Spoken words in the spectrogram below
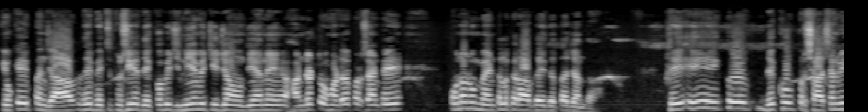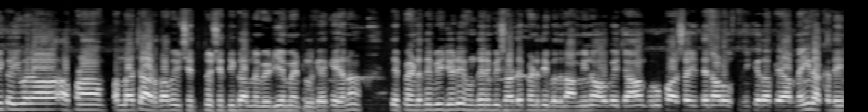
ਕਿਉਂਕਿ ਪੰਜਾਬ ਦੇ ਵਿੱਚ ਤੁਸੀਂ ਇਹ ਦੇਖੋ ਵੀ ਜਿੰਨੀਆਂ ਵੀ ਚੀਜ਼ਾਂ ਆਉਂਦੀਆਂ ਨੇ 100 ਤੋਂ 100% ਇਹ ਉਹਨਾਂ ਨੂੰ ਮੈਂਟਲ ਕਰਾਰ ਦਾ ਹੀ ਦਿੱਤਾ ਜਾਂਦਾ। ਤੇ ਇਹ ਇੱਕ ਦੇਖੋ ਪ੍ਰਸ਼ਾਸਨ ਵੀ ਕਈ ਵਾਰ ਆਪਣਾ ਪੱਲਾ ਝਾੜਦਾ ਵੀ ਛੇਤੀ ਤੋਂ ਛੇਤੀ ਗੱਲ ਨਵੇੜੀਏ ਮੈਂਟਲ ਕਹਿ ਕੇ ਹਨਾ। ਤੇ ਪਿੰਡ ਦੇ ਵੀ ਜਿਹੜੇ ਹੁੰਦੇ ਨੇ ਵੀ ਸਾਡੇ ਪਿੰਡ ਦੀ ਬਦਨਾਮੀ ਨਾ ਹੋਵੇ ਜਾਂ ਗੁਰੂ ਪਾਤਸ਼ਾਹ ਜੀ ਦੇ ਨਾਲ ਉਸ ਤਰੀਕੇ ਦਾ ਪਿਆਰ ਨਹੀਂ ਰੱਖਦੇ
